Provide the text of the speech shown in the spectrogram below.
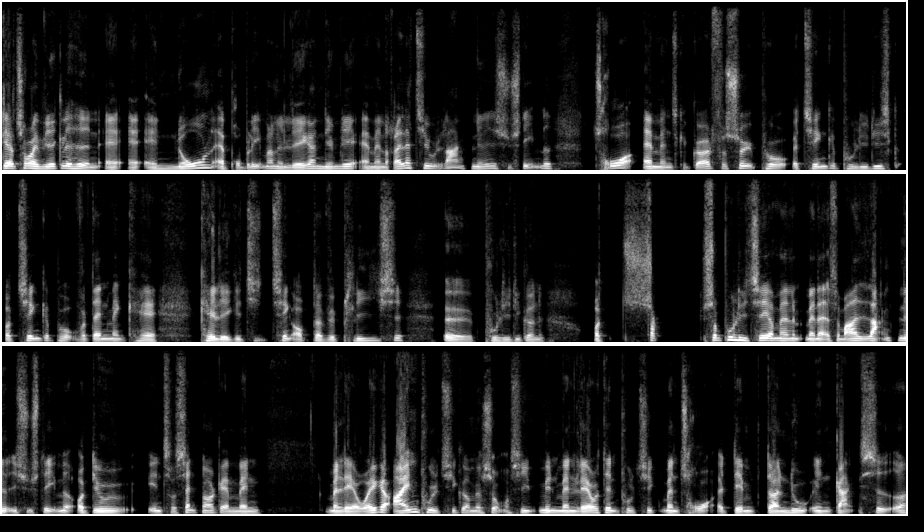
der tror jeg i virkeligheden, at, at, at nogle af problemerne ligger, nemlig at man relativt langt nede i systemet tror, at man skal gøre et forsøg på at tænke politisk og tænke på, hvordan man kan, kan lægge de ting op, der vil plise øh, politikerne. Og så så politiserer man, man er altså meget langt ned i systemet, og det er jo interessant nok, at man, man laver ikke egen politik, om jeg så må sige, men man laver den politik, man tror, at dem, der nu engang sidder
